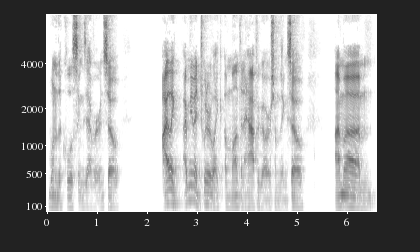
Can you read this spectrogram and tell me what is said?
one of the coolest things ever. And so I like I made my Twitter like a month and a half ago or something. So I'm um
